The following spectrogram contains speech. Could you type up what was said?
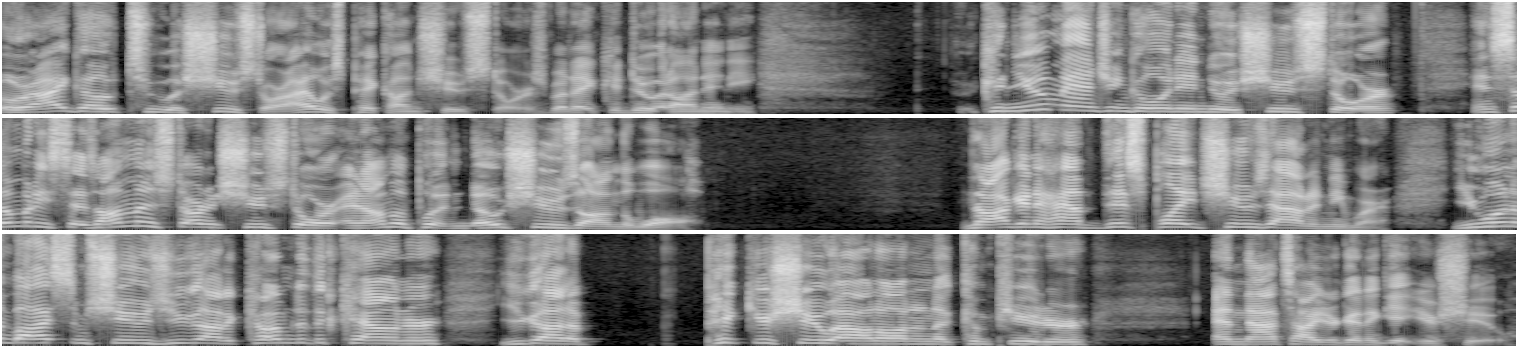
or I go to a shoe store, I always pick on shoe stores, but I could do it on any. Can you imagine going into a shoe store and somebody says, I'm going to start a shoe store and I'm going to put no shoes on the wall? Not going to have displayed shoes out anywhere. You want to buy some shoes, you got to come to the counter, you got to pick your shoe out on a computer, and that's how you're going to get your shoe.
